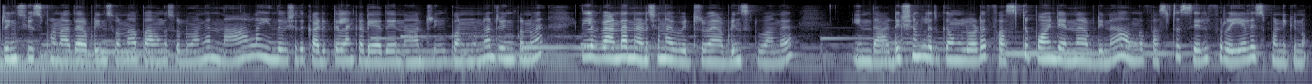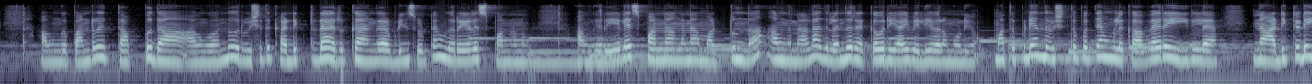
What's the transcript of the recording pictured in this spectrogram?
ட்ரிங்க்ஸ் யூஸ் பண்ணாத அப்படின்னு சொன்னால் அப்போ அவங்க சொல்லுவாங்க நான்லாம் இந்த விஷயத்துக்கு அடிக்டெல்லாம் கிடையாது. நான் ட்ரிங்க் பண்ணணுன்னா ட்ரிங்க் பண்ணுவேன் இல்லை வேண்டாம்னு நினச்சா நான் விட்டுருவேன் அப்படின்னு சொல்லுவாங்க. இந்த அடிக்ஷனில் இருக்கவங்களோட ஃபஸ்ட்டு பாயிண்ட் என்ன அப்படின்னா அவங்க ஃபஸ்ட்டு செல்ஃப் ரியலைஸ் பண்ணிக்கணும். அவங்க பண்ணுறது தப்பு தான். அவங்க வந்து ஒரு விஷயத்துக்கு அடிக்டடாக இருக்காங்க அப்படின்னு சொல்லிட்டு அவங்க ரியலைஸ் பண்ணணும். அவங்க ரியலைஸ் பண்ணாங்கன்னா மட்டும்தான் அவங்களால அதுலேருந்து ரெக்கவரி ஆகி வெளியே வர முடியும். மற்றபடி அந்த விஷயத்தை பற்றி அவங்களுக்கு அவேரே இல்லை நான் அடிக்டடே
